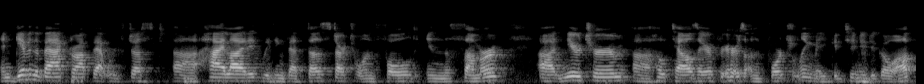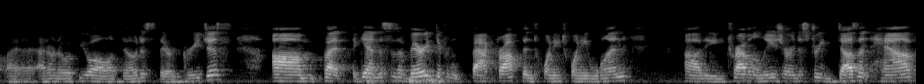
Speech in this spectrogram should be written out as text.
And given the backdrop that we've just uh, highlighted, we think that does start to unfold in the summer. Uh, near term, uh, hotels, airfares, unfortunately, may continue to go up. I, I, don't know if you all have noticed, they're egregious. Um, but again, this is a very different backdrop than 2021. Uh, the travel and leisure industry doesn't have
